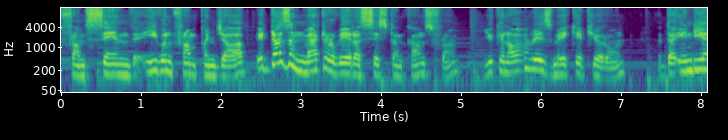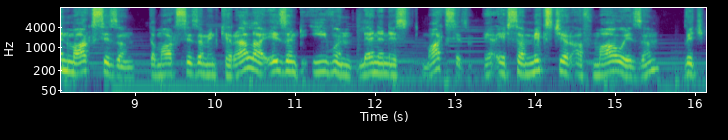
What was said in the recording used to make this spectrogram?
from Sindh, even from Punjab. It doesn't matter where a system comes from, you can always make it your own. The Indian Marxism, the Marxism in Kerala, isn't even Leninist Marxism. It's a mixture of Maoism, which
